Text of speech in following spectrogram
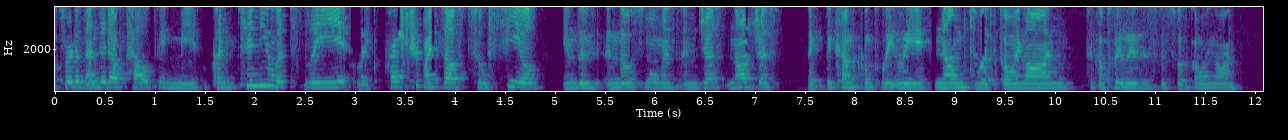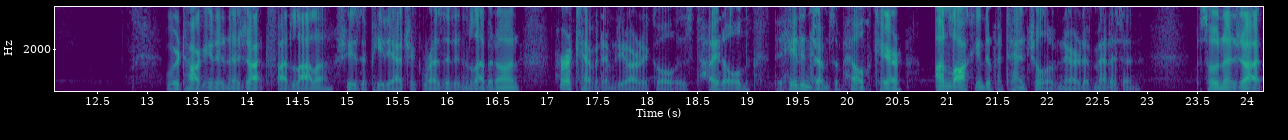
sort of ended up helping me continuously like pressure myself to feel in those in those moments and just not just like become completely numb to what's going on, to completely dismiss what's going on. We're talking to Najat Fadlallah. She's a pediatric resident in Lebanon. Her Kevin MD article is titled The Hidden Gems of Healthcare Unlocking the Potential of Narrative Medicine. So, Najat,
